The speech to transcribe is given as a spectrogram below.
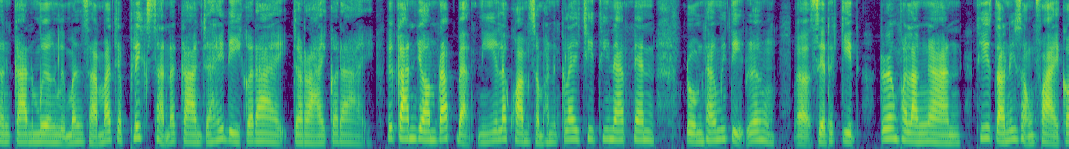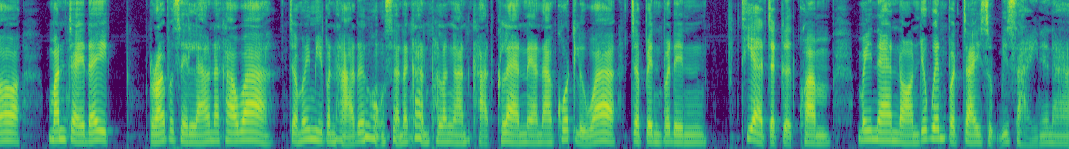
ทางการเมือง หรือมันสามารถจะพลิกสถานการณ์จะให้ดีก็ได้ จะร้ายก็ได้ คือการยอมรับแบบนี้และความสัมพันธ์ใกล้ชิดที่แนบแน่น รวมทั้งมิติเรื่องเศรษฐกิจเรื่องพลังงาน ที่ตอนนี้สองฝ่ายก็มั่นใจได้ ร้อยเปอร์เซ็นต์แล้วนะคะว่าจะไม่มีปัญหาเรื่องของสถานการณ์พลังงานขาดแคลนในอนาคต หรือว่าจะเป็นประเด็นที่อาจจะเกิดความไม่แน่นอนยกเว้นปัจจัยสุดวิสัยเนี่ยนะ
